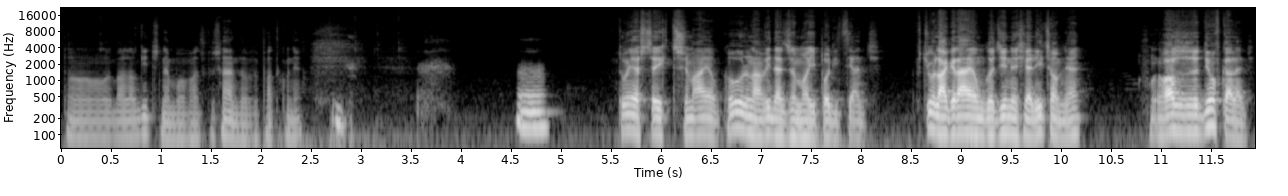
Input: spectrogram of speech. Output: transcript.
to chyba logiczne, bo was słyszałem do wypadku, nie? Y, Tu jeszcze ich trzymają. Kurna, widać, że moi policjanci. W ciula grają, godziny się liczą, nie? Uważaj, że dniówka leci.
